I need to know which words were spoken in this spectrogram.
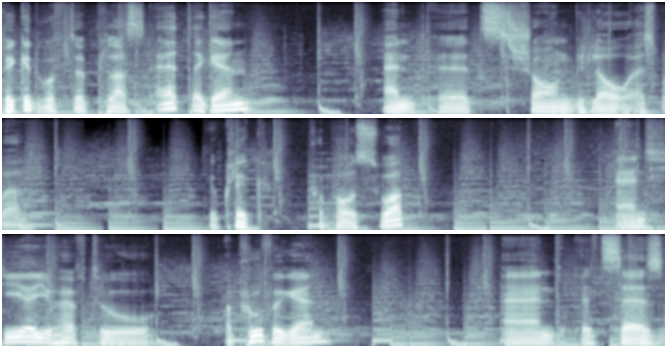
Pick it with the plus add again and it's shown below as well you click propose swap. And here you have to approve again. And it says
